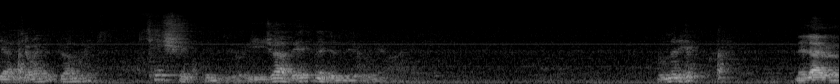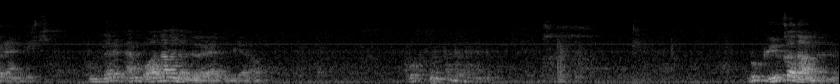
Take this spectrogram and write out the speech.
Yani Kemal diyor, ben bunu keşfettim diyor, icat etmedim diyor yani. Bunları hep neler öğrendik? Bunları ben bu adamdan öğrendim ya. Bu adamdan öğrendim. Bu büyük adamdan öğrendim.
